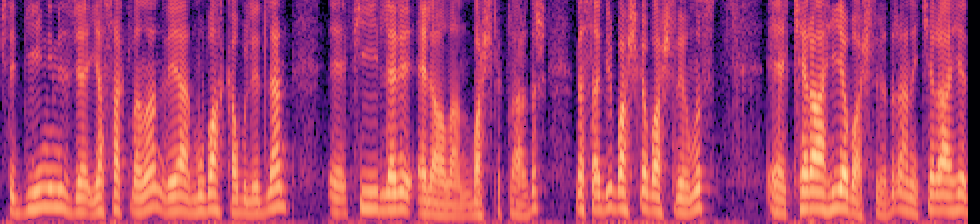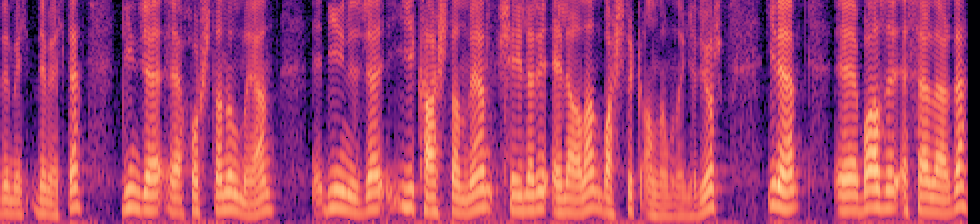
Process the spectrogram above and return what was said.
işte dinimizce yasaklanan veya mubah kabul edilen e, fiilleri ele alan başlıklardır. Mesela bir başka başlığımız e, kerahiye başlığıdır. Hani kerahiye demek, demek de dince e, hoşlanılmayan, e, dinimizce iyi karşılanmayan şeyleri ele alan başlık anlamına geliyor. Yine e, bazı eserlerde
